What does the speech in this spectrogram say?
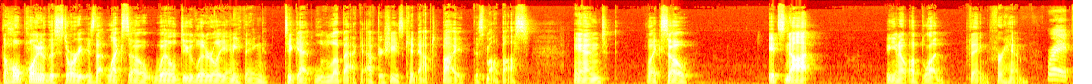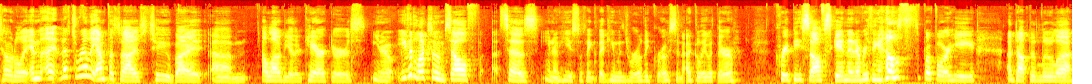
the whole point of this story is that Lexo will do literally anything to get Lula back after she is kidnapped by this mob boss. And, like, so it's not, you know, a blood thing for him. Right, totally, and uh, that's really emphasized too by um, a lot of the other characters. You know, even Lexo himself says, you know, he used to think that humans were really gross and ugly with their creepy soft skin and everything else before he adopted Lula,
